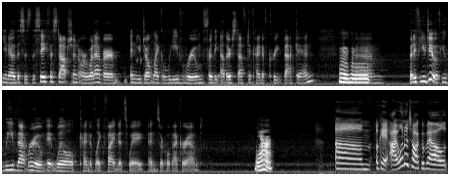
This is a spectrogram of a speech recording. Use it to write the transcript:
you know, this is the safest option or whatever, and you don't like leave room for the other stuff to kind of creep back in. Mm-hmm. Um, but if you do, if you leave that room, it will kind of like find its way and circle back around. Yeah. Um, okay, I want to talk about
